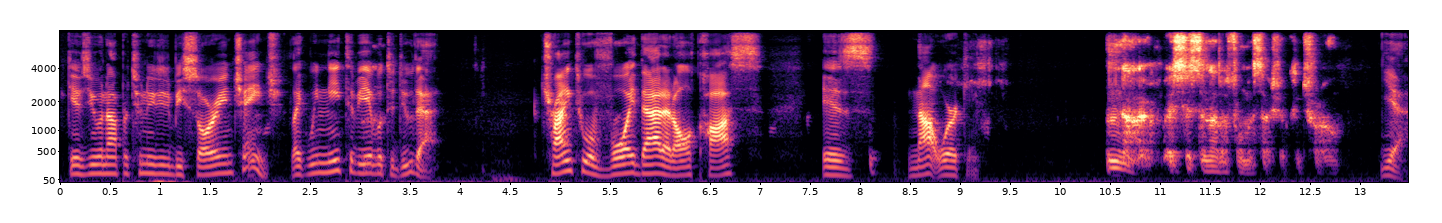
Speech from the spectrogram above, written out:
it gives you an opportunity to be sorry and change. Like we need to be able to do that. Trying to avoid that at all costs is not working. No, it's just another form of sexual control. Yeah.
